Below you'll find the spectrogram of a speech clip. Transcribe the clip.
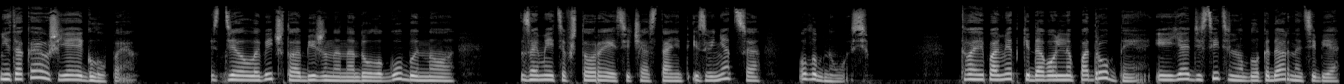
Не такая уж я и глупая. Сделала вид, что обиженно надула губы, но, заметив, что Рэй сейчас станет извиняться, улыбнулась. Твои пометки довольно подробные, и я действительно благодарна тебе.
